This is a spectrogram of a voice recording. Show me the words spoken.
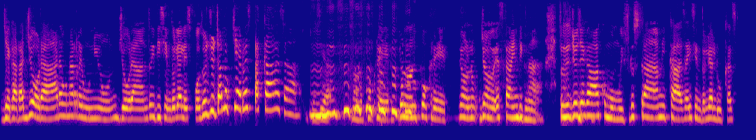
llegar a llorar a una reunión llorando y diciéndole al esposo, yo ya no quiero esta casa. Yo decía, no lo puedo creer, yo no lo puedo creer, yo, yo estaba indignada. Entonces yo llegaba como muy frustrada a mi casa diciéndole a Lucas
